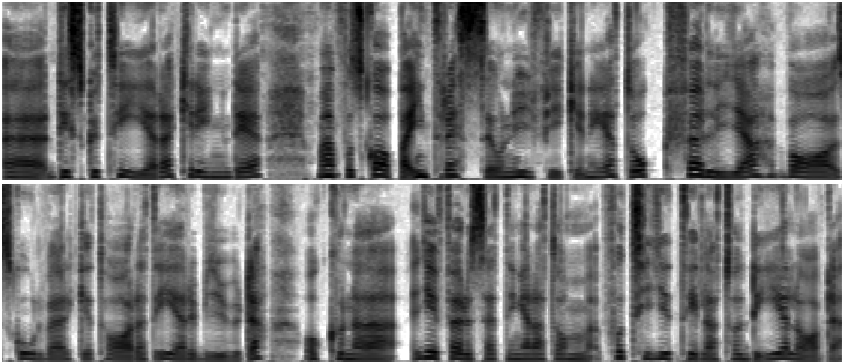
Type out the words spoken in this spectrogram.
eh, diskutera kring det. Man får skapa intresse och nyfikenhet och följa vad Skolverket har att erbjuda och kunna ge förutsättningar att de får tid till att ta del av det.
